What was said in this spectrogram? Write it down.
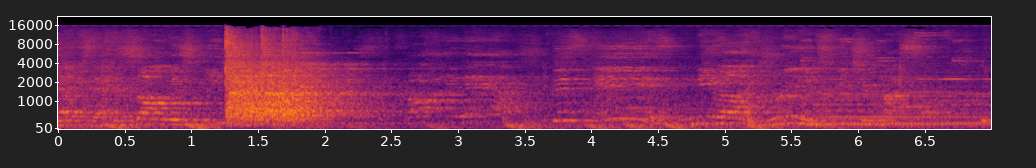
Song is This is Neon Dreams featuring myself a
